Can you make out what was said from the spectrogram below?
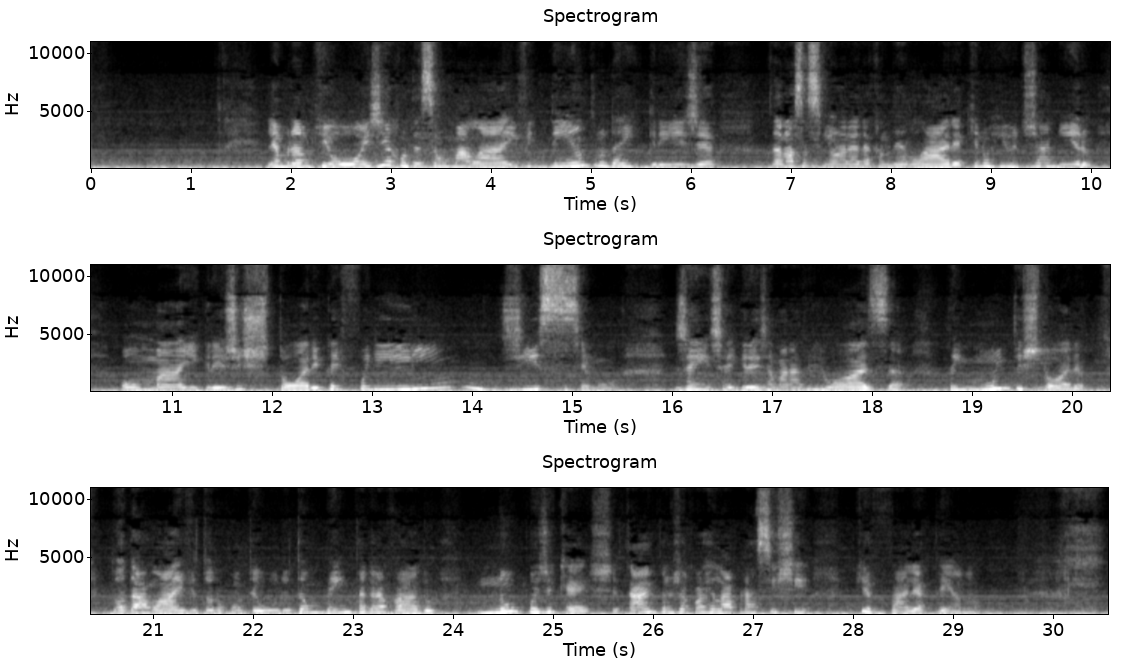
Lembrando que hoje aconteceu uma live dentro da igreja da Nossa Senhora da Candelária, aqui no Rio de Janeiro. Uma igreja histórica e foi lindíssimo. Gente, a igreja é maravilhosa, tem muita história. Toda a live, todo o conteúdo também está gravado no podcast, tá? Então já corre lá para assistir, que vale a pena.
